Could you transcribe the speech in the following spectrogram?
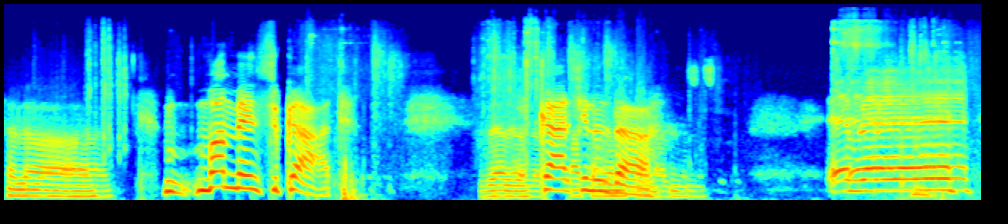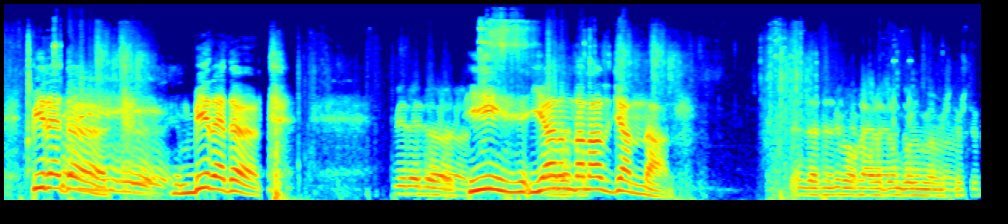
Helal. One Man Squad. Güzel güzel. Karşınızda. Emre. 1'e 4. 1'e 4. Bire dört. İyi, yarımdan az candan. Ben zaten bir bok aradığım görünmemiştir.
